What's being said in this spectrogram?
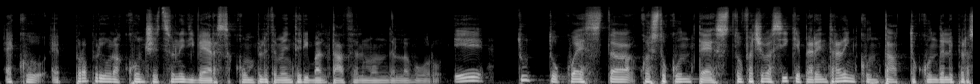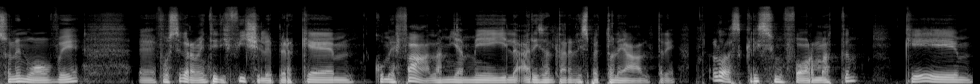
Ecco, è proprio una concezione diversa, completamente ribaltata del mondo del lavoro e tutto questa, questo contesto faceva sì che per entrare in contatto con delle persone nuove eh, fosse veramente difficile perché come fa la mia mail a risaltare rispetto alle altre? Allora scrissi un format che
